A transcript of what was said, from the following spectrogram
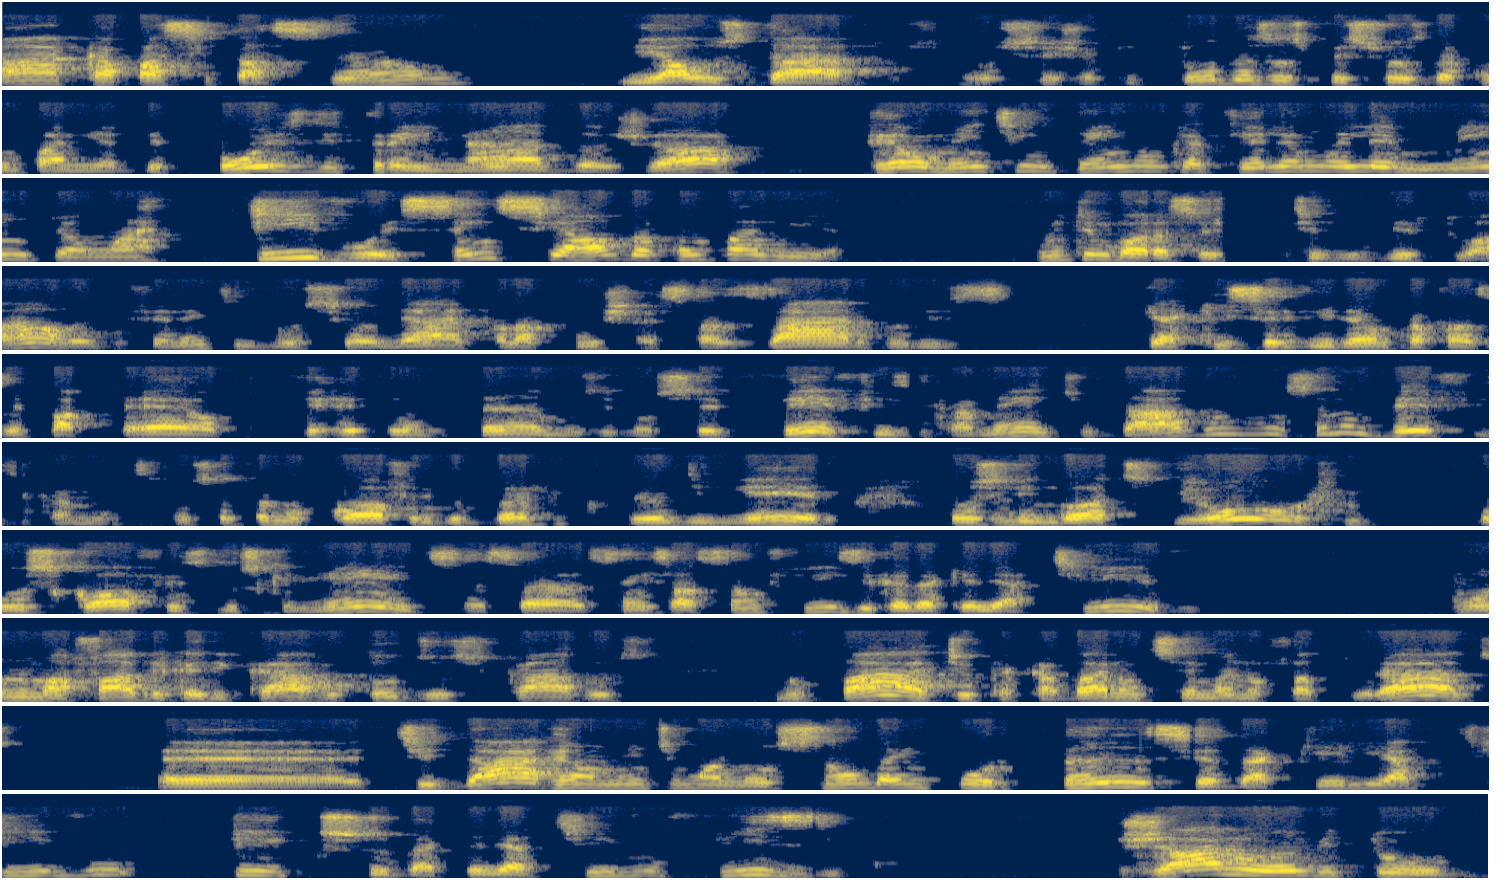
à capacitação e aos dados, ou seja, que todas as pessoas da companhia, depois de treinadas já, realmente entendam que aquele é um elemento, é um ativo essencial da companhia. Muito embora seja um ativo virtual, é diferente de você olhar e falar, puxa, essas árvores que aqui servirão para fazer papel, que replantamos e você vê fisicamente, o dado você não vê fisicamente. Se você for no cofre do banco, vê o dinheiro, os lingotes de ouro, os cofres dos clientes, essa sensação física daquele ativo, ou numa fábrica de carro, todos os carros no pátio, que acabaram de ser manufaturados, é, te dá realmente uma noção da importância daquele ativo fixo, daquele ativo físico. Já no âmbito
